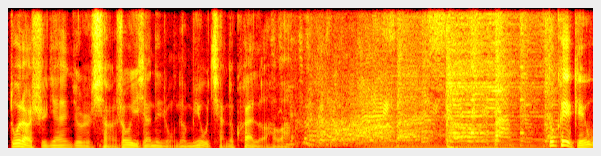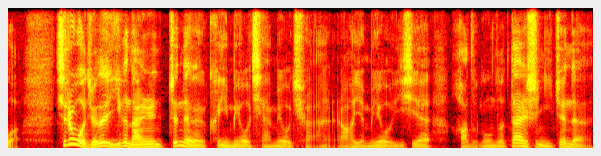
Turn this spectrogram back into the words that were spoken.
多点时间就是享受一下那种的没有钱的快乐，好吧？都可以给我。其实我觉得一个男人真的可以没有钱、没有权，然后也没有一些好的工作，但是你真的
